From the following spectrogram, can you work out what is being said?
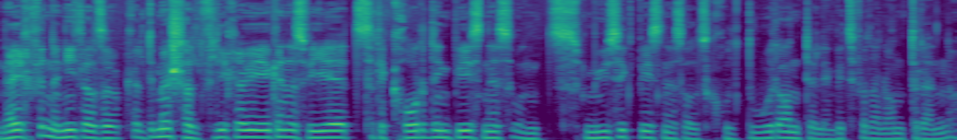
Nein, ich finde nicht. Also, du musst halt vielleicht auch irgendwas wie das Recording-Business und das Music-Business als Kulturanteil ein bisschen voneinander trennen.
